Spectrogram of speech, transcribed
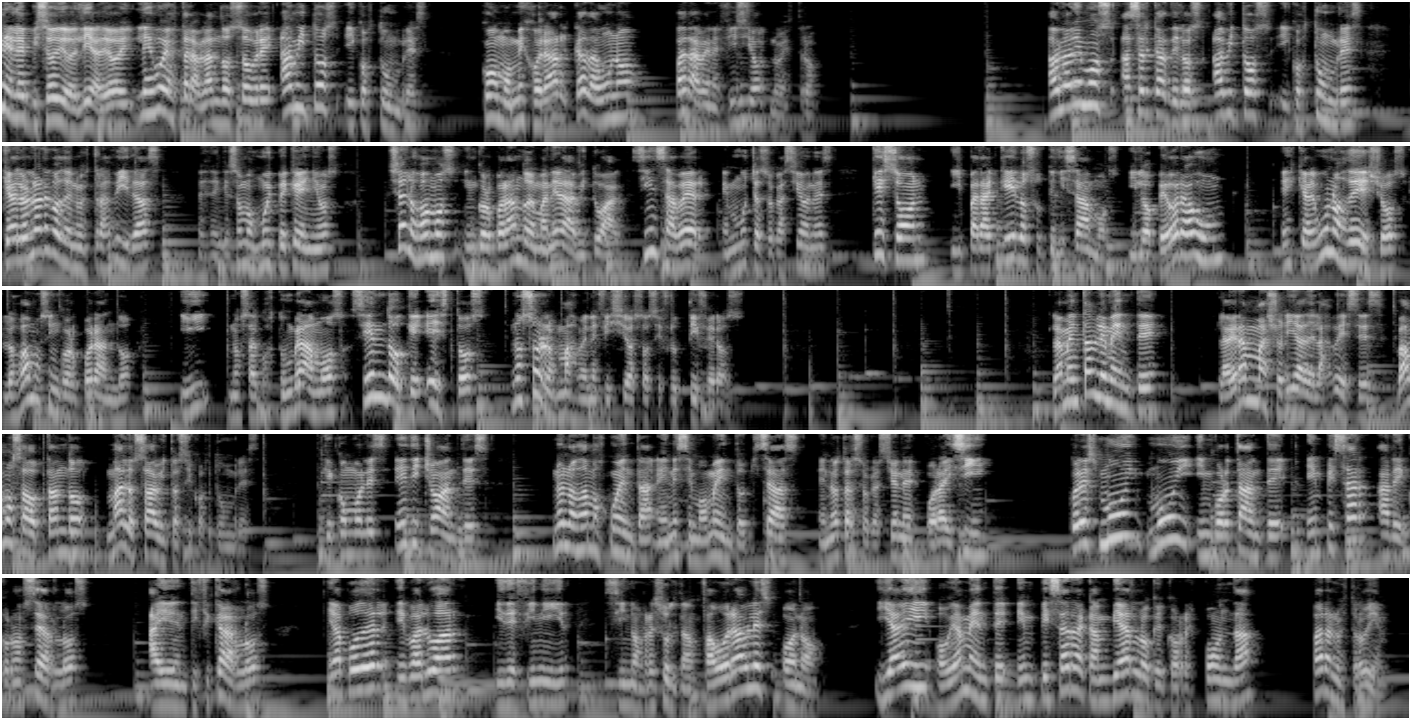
En el episodio del día de hoy les voy a estar hablando sobre hábitos y costumbres, cómo mejorar cada uno para beneficio nuestro. Hablaremos acerca de los hábitos y costumbres que a lo largo de nuestras vidas, desde que somos muy pequeños, ya los vamos incorporando de manera habitual, sin saber en muchas ocasiones qué son y para qué los utilizamos. Y lo peor aún es que algunos de ellos los vamos incorporando y nos acostumbramos, siendo que estos no son los más beneficiosos y fructíferos. Lamentablemente, la gran mayoría de las veces vamos adoptando malos hábitos y costumbres, que como les he dicho antes, no nos damos cuenta en ese momento, quizás en otras ocasiones por ahí sí, pero es muy, muy importante empezar a reconocerlos, a identificarlos y a poder evaluar y definir si nos resultan favorables o no. Y ahí, obviamente, empezar a cambiar lo que corresponda para nuestro bien.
